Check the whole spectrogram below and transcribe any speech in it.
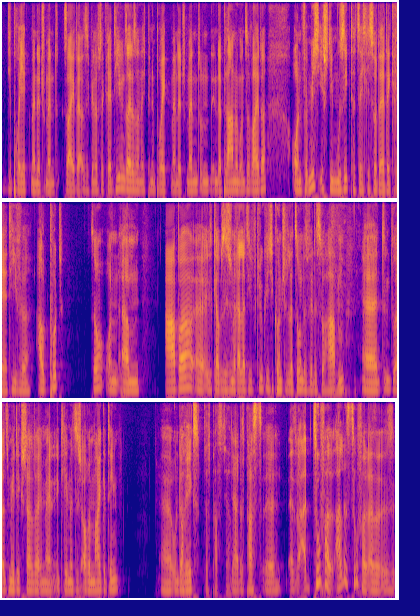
die Projektmanagement-Seite. Also ich bin auf der kreativen Seite, sondern ich bin im Projektmanagement und in der Planung und so weiter. Und für mich ist die Musik tatsächlich so der, der kreative Output. So, und ähm, aber äh, ich glaube, es ist eine relativ glückliche Konstellation, dass wir das so haben. Äh, du, du als Mediengestalter, ich meine, Clemens ist auch im Marketing äh, unterwegs. Das passt ja. Ja, das passt. Äh, es war Zufall, alles Zufall. Also es,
